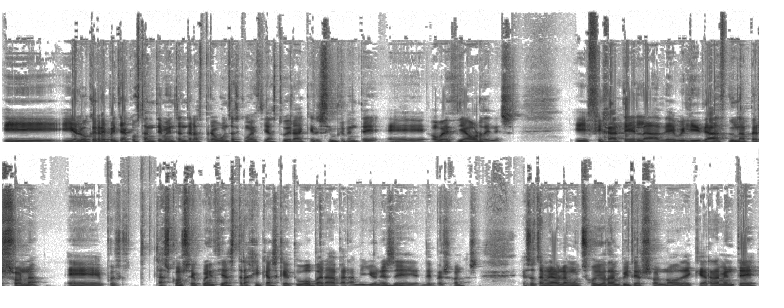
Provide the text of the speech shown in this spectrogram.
Y, él lo que repetía constantemente entre las preguntas, como decías tú, era que él simplemente eh, obedecía órdenes y fíjate la debilidad de una persona, eh, pues las consecuencias trágicas que tuvo para, millones de, personas. Eso también habla mucho Jordan Peterson, ¿no? De que realmente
